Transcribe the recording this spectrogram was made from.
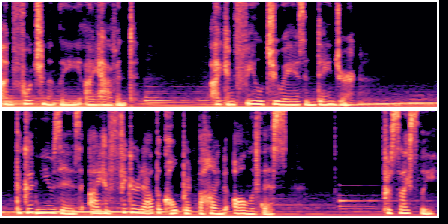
Unfortunately, I haven't. I can feel Jue is in danger. The good news is, I have figured out the culprit behind all of this. Precisely.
